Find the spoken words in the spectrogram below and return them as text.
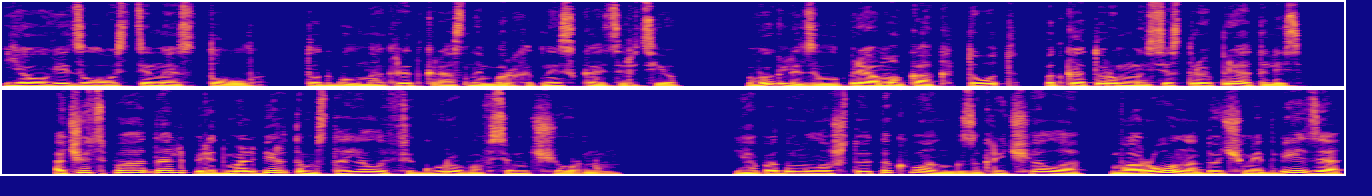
Я увидела у стены стул. Тот был накрыт красной бархатной скатертью. Выглядел прямо как тот, под которым мы с сестрой прятались а чуть поодаль перед мольбертом стояла фигура во всем черном. Я подумала, что это Кванг, закричала «Ворона, дочь медведя!»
